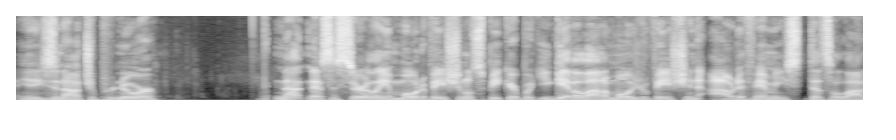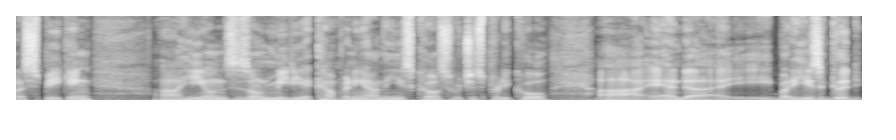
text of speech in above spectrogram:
he's an entrepreneur not necessarily a motivational speaker, but you get a lot of motivation out of him. He does a lot of speaking. Uh, he owns his own media company on the East Coast, which is pretty cool. Uh, and uh, but he's a good,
